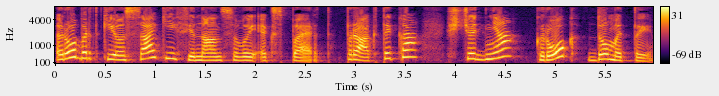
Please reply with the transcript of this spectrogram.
Роберт Кіосакі фінансовий експерт. Практика щодня крок до мети.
